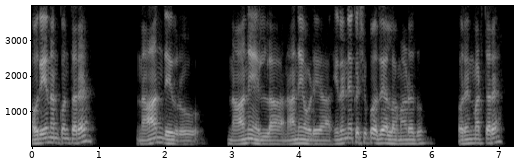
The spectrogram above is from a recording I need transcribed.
ಅವ್ರು ಏನ್ ಅನ್ಕೊಂತಾರೆ? ನಾನ್ ದೇವ್ರು, ನಾನೇ ಇಲ್ಲ ನಾನೇ ಒಡೆಯ. ಹಿರಣ್ಯಕಶಿಪು ಅದೇ ಅಲ್ಲ ಮಾಡೋದು. ಅವ್ರೇನ್ ಮಾಡ್ತಾರೆ?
